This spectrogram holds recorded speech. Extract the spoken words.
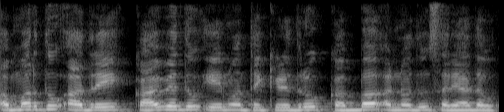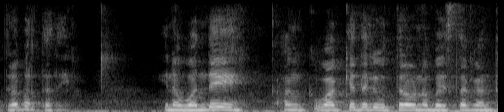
ಅಮರ್ದು ಆದರೆ ಕಾವ್ಯದು ಏನು ಅಂತ ಕೇಳಿದರು, ಕಬ್ಬ ಅನ್ನೋದು ಸರಿಯಾದ ಉತ್ತರ ಬರ್ತದೆ. ಇನ್ನು ಒಂದೇ ಅಂಕ್, ವಾಕ್ಯದಲ್ಲಿ ಉತ್ತರವನ್ನು ಬಯಸ್ತಕ್ಕಂಥ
